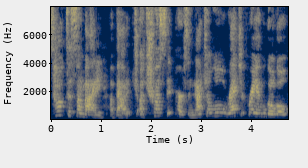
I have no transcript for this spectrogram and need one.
talk to somebody about it, a trusted person, not your little ratchet friend who gonna go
